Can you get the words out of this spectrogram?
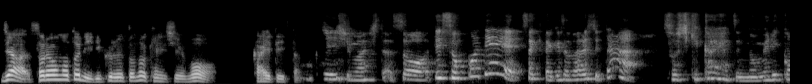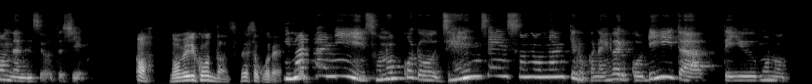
じゃあ、それをもとにリクルートの研修も変えていったんですか？しました。そう。で、そこで、さっき武さんと話してた組織開発にのめり込んだんですよ、私。あ、のめり込んだんですね、そこで。いまだにその頃全然そのなんていうのかないわゆるこうリーダーっていうものっ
